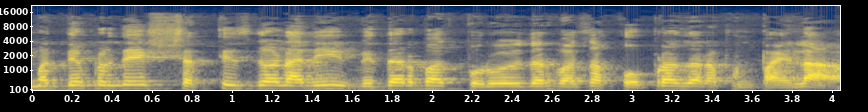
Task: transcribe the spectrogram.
मध्य प्रदेश छत्तीसगड आणि विदर्भात पूर्व विदर्भाचा कोपरा जर आपण पाहिला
